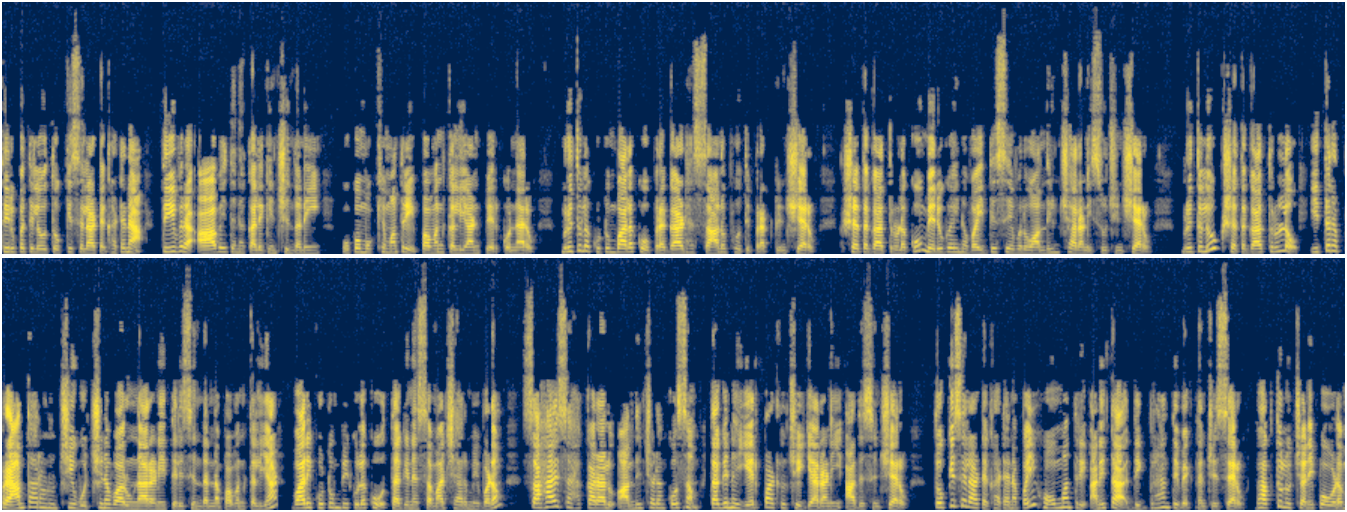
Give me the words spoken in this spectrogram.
తిరుపతిలో తొక్కిసలాట ఘటన తీవ్ర ఆవేదన కలిగించిందని ఉప ముఖ్యమంత్రి పవన్ కళ్యాణ్ పేర్కొన్నారు. మృతుల కుటుంబాలకు ప్రగాఢ సానుభూతి ప్రకటించారు. క్షతగాత్రులకు మెరుగైన వైద్య సేవలు అందించాలని సూచించారు. మృతులు క్షతగాత్రుల్లో ఇతర ప్రాంతాల నుంచి వచ్చిన వారున్నారని తెలిసిందన్న పవన్ కళ్యాణ్ వారి కుటుంబీకులకు తగిన సమాచారం ఇవ్వడం సహాయ సహకారాలు అందించడం కోసం తగిన ఏర్పాట్లు చేయాలని ఆదేశించారు. తొక్కిసలాట ఘటనపై హోంమంత్రి అనిత దిగ్భ్రాంతి వ్యక్తం చేశారు. భక్తులు చనిపోవడం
